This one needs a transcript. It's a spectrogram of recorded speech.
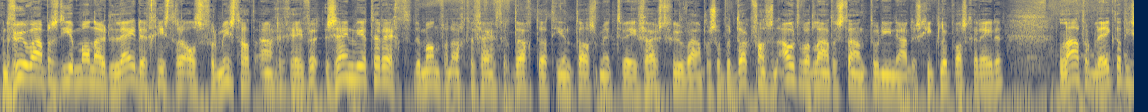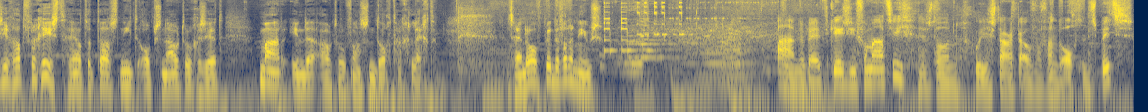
de vuurwapens die een man uit Leiden gisteren als vermist had aangegeven... zijn weer terecht. De man van 58 dacht dat hij een tas met twee vuistvuurwapens... op het dak van zijn auto had laten staan toen hij naar de schietclub was gereden. Later bleek dat hij zich had vergist. Hij had de tas niet op zijn auto gezet, maar in de auto van zijn dochter gelegd. Dat zijn de hoofdpunten van het nieuws. Aan de verkeersinformatie. Er is toch een goede start over van de ochtendspits.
